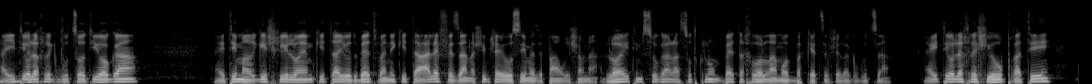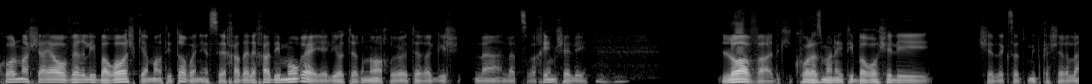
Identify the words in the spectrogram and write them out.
הייתי הולך לקבוצות יוגה, הייתי מרגיש כאילו הם כיתה י"ב ואני כיתה א', וזה אנשים שהיו עושים את זה פעם ראשונה. לא הייתי מסוגל לעשות כלום, בטח לא לעמוד בקצב של הקבוצה. הייתי הולך לשיעור פרטי, כל מה שהיה עובר לי בראש, כי אמרתי, טוב, אני אעשה אחד על אחד עם מורה, יהיה לי יותר נוח, הוא יותר רגיש לצרכים שלי. Mm-hmm. לא עבד, כי כל הזמן הייתי בראש שלי, שזה קצת מתקשר לא,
